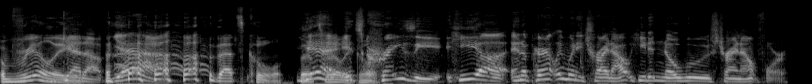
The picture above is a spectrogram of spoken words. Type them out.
Really? get up. Yeah. That's cool. That's yeah, really it's cool. crazy. He uh and apparently when he tried out, he didn't know who he was trying out for.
